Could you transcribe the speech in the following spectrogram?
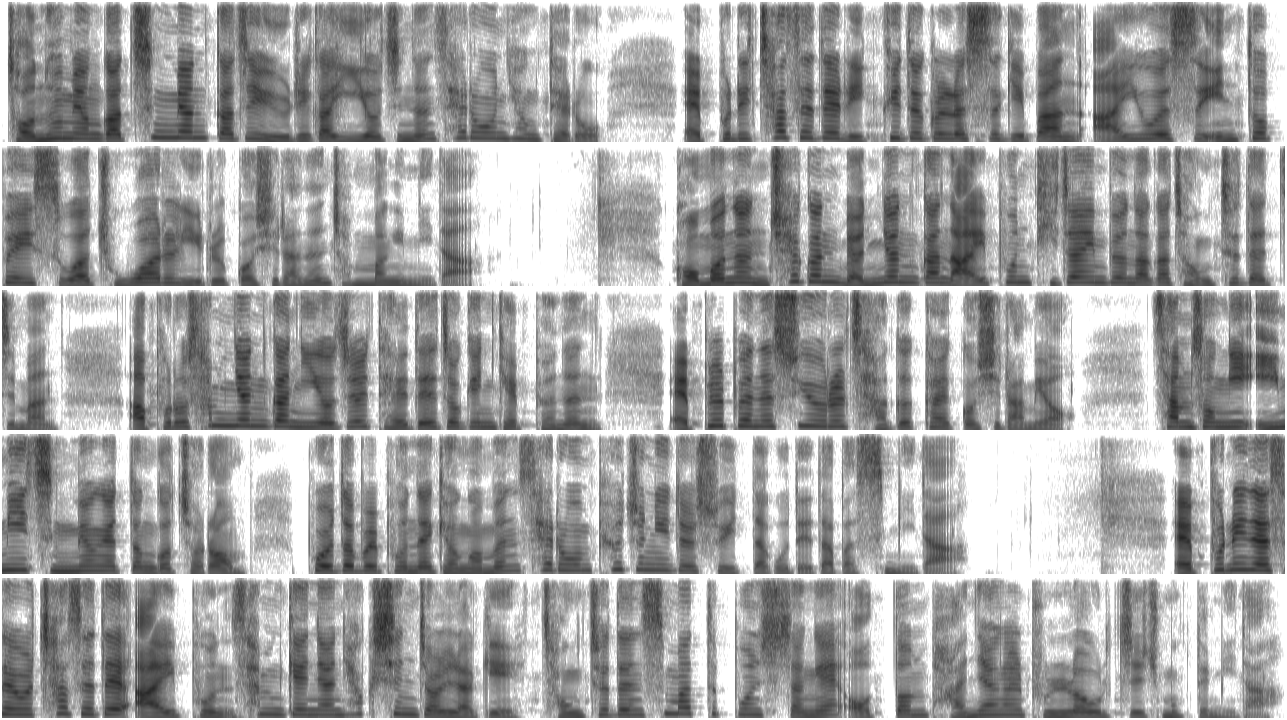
전후면과 측면까지 유리가 이어지는 새로운 형태로 애플이 차세대 리퀴드 글래스 기반 iOS 인터페이스와 조화를 이룰 것이라는 전망입니다. 검언은 최근 몇 년간 아이폰 디자인 변화가 정체됐지만 앞으로 3년간 이어질 대대적인 개편은 애플펜의 수요를 자극할 것이라며 삼성이 이미 증명했던 것처럼 폴더블 폰의 경험은 새로운 표준이 될 수 있다고 내다봤습니다. 애플이 내세울 차세대 아이폰 3개년 혁신 전략이 정체된 스마트폰 시장에 어떤 반향을 불러올지 주목됩니다.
